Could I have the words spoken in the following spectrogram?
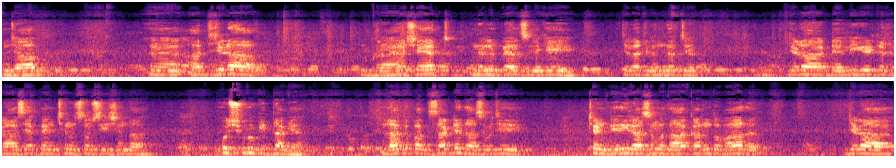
ਪੰਜਾਬ। ਅੱਜ ਜਿਹੜਾ ਗਰਾਇਆ ਸ਼ਹਿਰ ਚ, ਮਿਲਨ ਪੈਲਸ ਵਿਖੇ, ਜ਼ਿਲ੍ਹਾ ਜਲੰਧਰ ਚ, ਜਿਹੜਾ ਡੈਲੀਗੇਟ ਇਜਲਾਸ ਹੈ ਪੈਨਸ਼ਨ ਐਸੋਸੀਏਸ਼ਨ ਦਾ, ਉਹ ਸ਼ੁਰੂ ਕੀਤਾ ਗਿਆ। ਲਗਭਗ 10:30 ਵਜੇ ਝੰਡੇ ਦੀ ਰਸਮ ਅਦਾ ਕਰਨ ਤੋਂ ਬਾਅਦ ਜਿਹੜਾ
